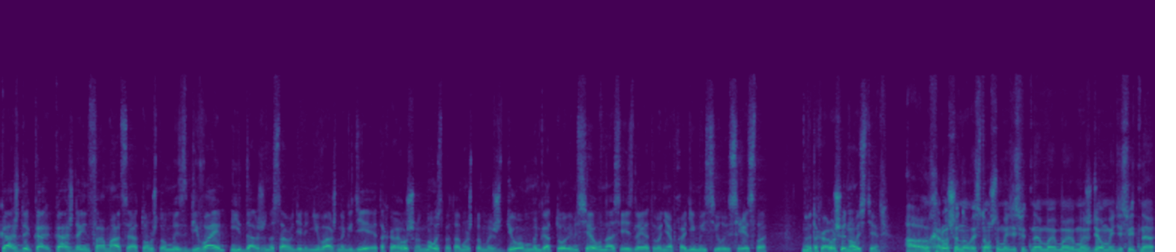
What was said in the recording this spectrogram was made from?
каждый, каждая информация о том, что мы сбиваем, и даже на самом деле неважно где, это хорошая новость, потому что мы ждем, мы готовимся, у нас есть для этого необходимые силы и средства. Но это хорошие новости. А хорошая новость в том, что мы действительно мы, мы, мы ждем, и действительно,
